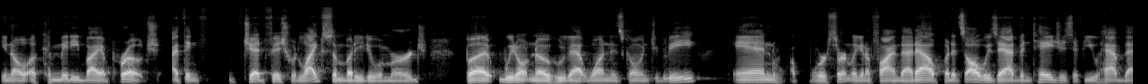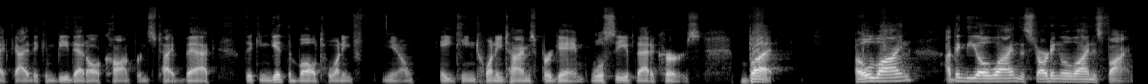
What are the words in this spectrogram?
you know a committee by approach? I think Jedd Fisch would like somebody to emerge but we don't know who that one is going to be and we're certainly going to find that out but it's always advantageous if you have that guy that can be that all conference type back that can get the ball 20 you know 18 20 times per game. We'll see if that occurs. But o line i think the o line the starting o line is fine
